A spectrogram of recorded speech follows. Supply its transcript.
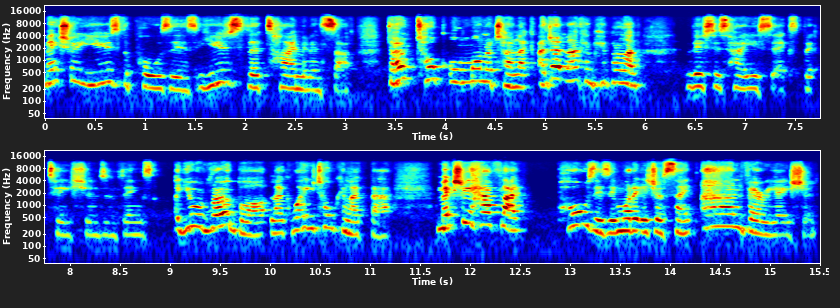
make sure you use the pauses, use the timing and stuff. Don't talk all monotone. Like, I don't like when people are like, this is how you set expectations and things. Are you a robot? Like, why are you talking like that? Make sure you have like pauses in what it is you're saying and variation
